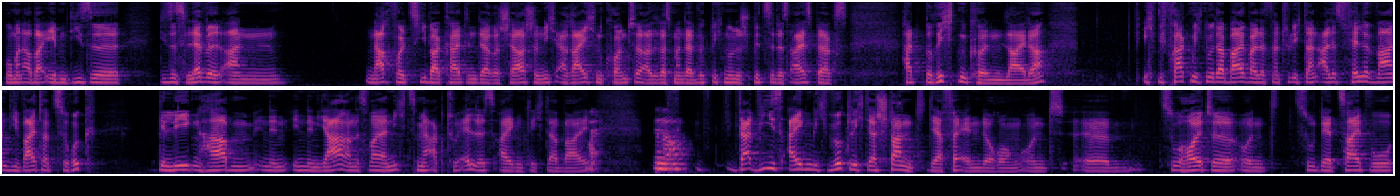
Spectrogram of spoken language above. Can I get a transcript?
wo man aber eben diese, dieses Level an Nachvollziehbarkeit in der Recherche nicht erreichen konnte, also dass man da wirklich nur eine Spitze des Eisbergs hat berichten können, leider. Ich, ich frage mich nur dabei, weil das natürlich dann alles Fälle waren, die weiter zurück gelegen haben in den, in den Jahren. Es war ja nichts mehr Aktuelles eigentlich dabei. Genau. Wie ist eigentlich wirklich der Stand der Veränderung und äh, zu heute und zu der Zeit, wo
